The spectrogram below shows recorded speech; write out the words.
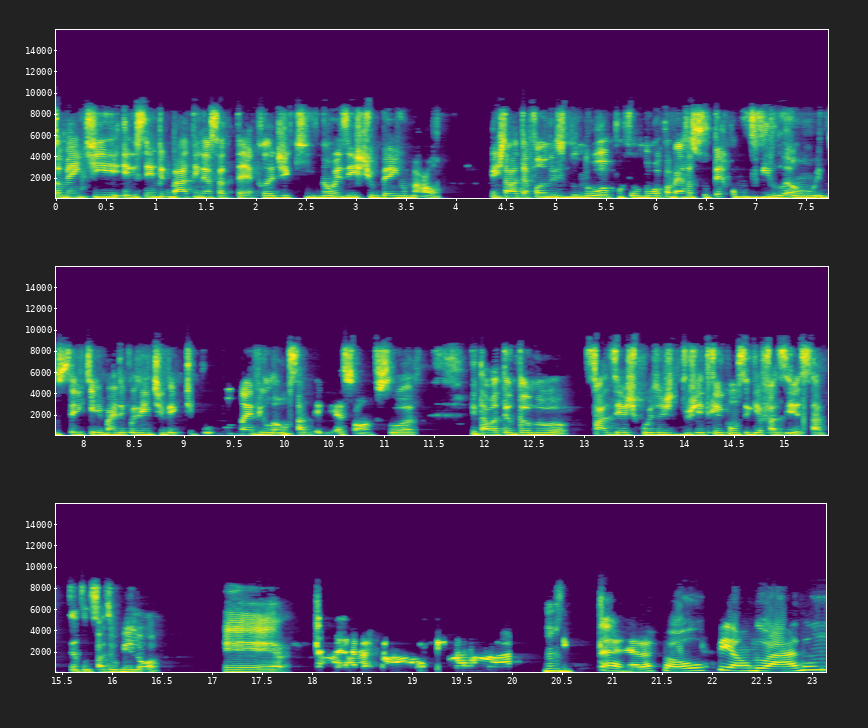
também que eles sempre batem nessa tecla de que não existe o bem e o mal. A gente estava até falando isso do Noah, porque o Noah começa super como vilão e não sei o quê, mas depois a gente vê que, tipo, não é vilão, sabe? Ele é só uma pessoa que estava tentando fazer as coisas do jeito que ele conseguia fazer, sabe? Tentando fazer o melhor. É... É, era só o peão do Adam,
